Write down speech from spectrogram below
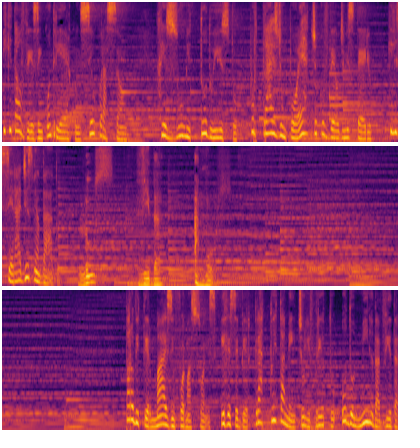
e que talvez encontre eco em seu coração, resume tudo isto por trás de um poético véu de mistério que lhe será desvendado. Luz, vida, amor. Para obter mais informações e receber gratuitamente o livreto O Domínio da Vida,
